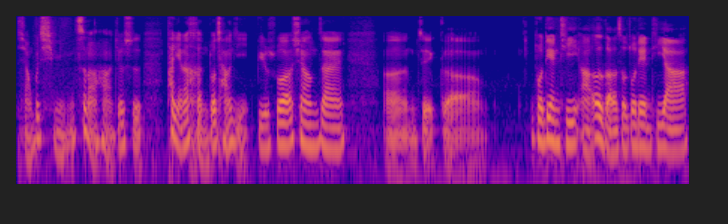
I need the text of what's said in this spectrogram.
想不起名字了哈。就是他演了很多场景，比如说像在嗯这个坐电梯啊，恶搞的时候坐电梯啊，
